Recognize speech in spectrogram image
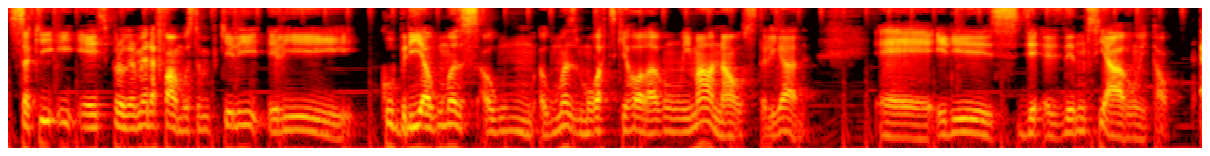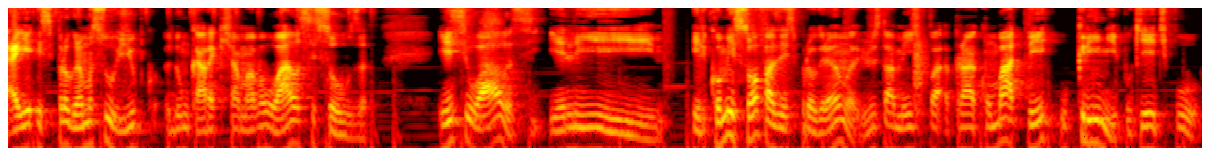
Só que esse programa era famoso também porque ele, ele cobria algumas, algum, algumas mortes que rolavam em Manaus, tá ligado? É, eles, eles denunciavam e tal. Aí esse programa surgiu de um cara que chamava Wallace Souza. Esse Wallace, ele ele começou a fazer esse programa justamente para combater o crime, porque tipo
